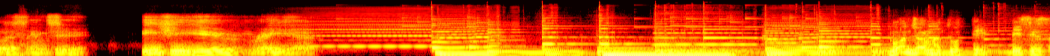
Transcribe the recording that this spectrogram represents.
listening to BGU Radio. Buongiorno a tutti. This is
